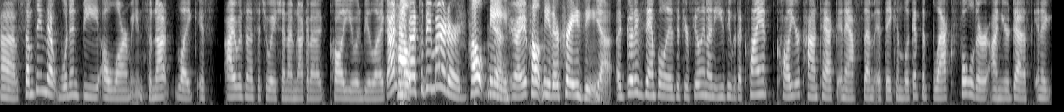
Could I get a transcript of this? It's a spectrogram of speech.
Uh, something that wouldn't be alarming. So, not like if I was in a situation, I'm not going to call you and be like, I'm Help. about to be murdered. Help me. Yeah, right? Help me. They're crazy. Yeah, a good example is if you're feeling uneasy with a client, call your contact and ask them if they can look at the black folder on your desk and,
